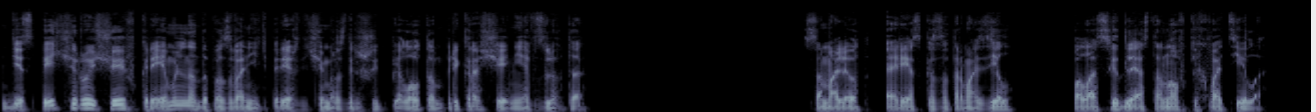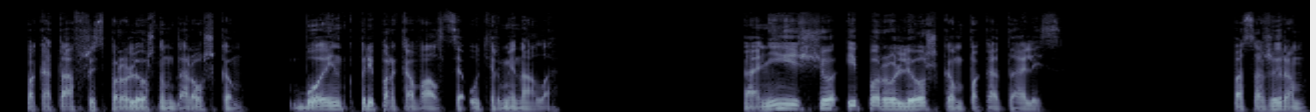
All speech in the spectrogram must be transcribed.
Диспетчеру еще и в Кремль надо позвонить, прежде чем разрешить пилотам прекращение взлета. Самолет резко затормозил, полосы для остановки хватило. Покатавшись по рулежным дорожкам, Боинг припарковался у терминала. Они еще и по рулежкам покатались. Пассажирам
